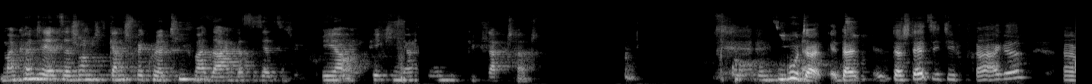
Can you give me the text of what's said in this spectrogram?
man könnte jetzt ja schon ganz spekulativ mal sagen, dass es jetzt in Südkorea und Peking ja schon gut geklappt hat. Gut, da, da, da, stellt sich die Frage, ähm,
